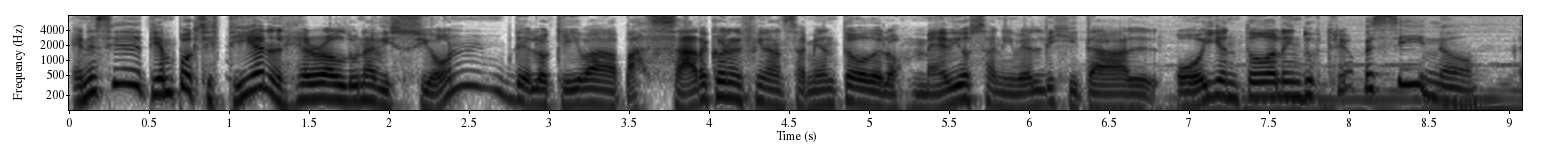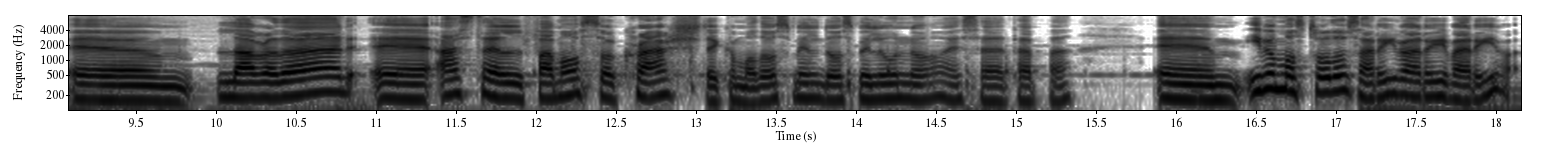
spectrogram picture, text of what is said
¿En ese tiempo existía en el Herald una visión de lo que iba a pasar con el financiamiento de los medios a nivel digital hoy en toda la industria? Pues sí, no. Em, la verdad, eh, hasta el famoso crash de como 2000-2001, esa etapa, em, íbamos todos arriba, arriba, arriba.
